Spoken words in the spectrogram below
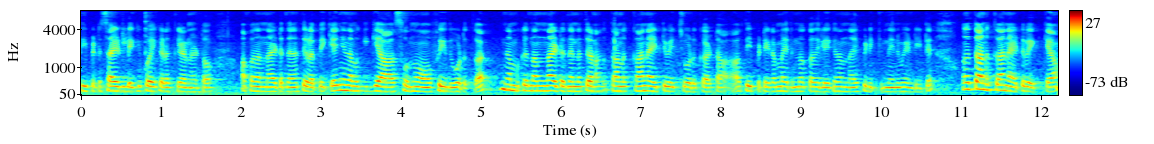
തീപ്പിട്ട് സൈഡിലേക്ക് പോയി കിടക്കുകയാണ് കേട്ടോ. അപ്പോൾ നന്നായിട്ട് തന്നെ തിളപ്പിക്കുക ഇനി നമുക്ക് ഗ്യാസ് ഒന്ന് ഓഫ് ചെയ്ത് കൊടുക്കുക. നമുക്ക് നന്നായിട്ട് തന്നെ തിണ തണുക്കാനായിട്ട് വെച്ച് കൊടുക്കുക കേട്ടോ. ആ തീപ്പെട്ടിയുടെ മരുന്നൊക്കെ അതിലേക്ക് നന്നായി പിടിക്കുന്നതിന് വേണ്ടിയിട്ട്. ഒന്ന് തണുക്കാനായിട്ട് വെക്കാം.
